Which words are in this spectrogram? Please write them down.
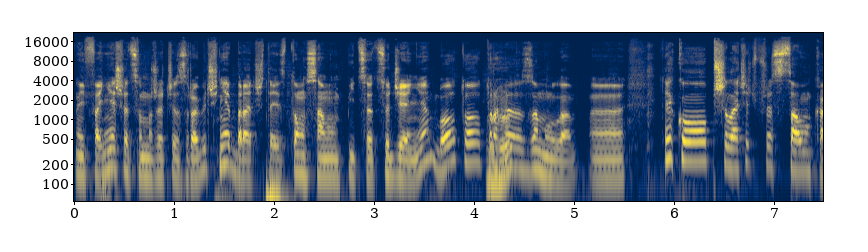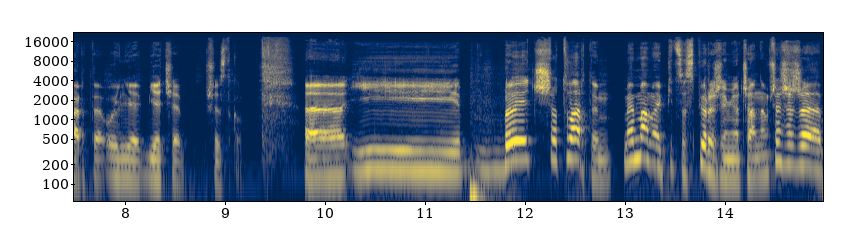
najfajniejsze, co możecie zrobić, nie brać tej, tą samą pizzę codziennie, bo to trochę zamula. E, tylko przelecieć przez całą kartę, o ile wiecie wszystko. E, I być otwartym. My mamy pizzę z pióre ziemniaczanym. Szczerze, że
